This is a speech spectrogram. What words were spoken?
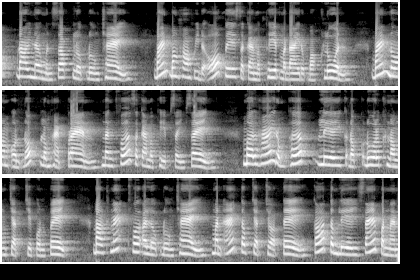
ប់ដោយនៅមិនសុខលោកដួងឆាយបានបង្ហោះវីដេអូពីសកម្មភាពម្ដាយរបស់ខ្លួន បាននាំអូនដប់លំហាត់ប្រាន និងធ្វើសកម្មភាពផ្សេងផ្សេងមើលហើយរំភើបលាយក្តុកក្តួលក្នុងចិត្តជាពន់ពេក ដល់ថ្នាក់ធ្វើឲ្យលោកដួងឆាយមិនអាចទប់ចិត្តជាប់ទេក៏ទំលាយសារប៉ុន្មាន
